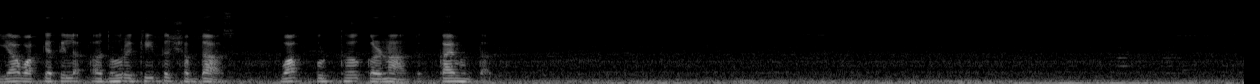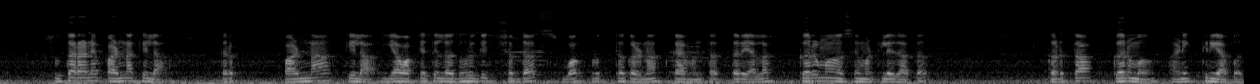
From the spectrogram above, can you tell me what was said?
या वाक्यातील अधोरेखित शब्दास वाक्पृथ्थकरणात काय म्हणतात? सुताराने पाळणा केला. तर पाळणा केला. या वाक्यातील अधोरेखित शब्दास वाक्पृथ्थकरणात काय म्हणतात? तर याला कर्म असे म्हटले जातं. कर्ता कर्म आणि क्रियापद.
